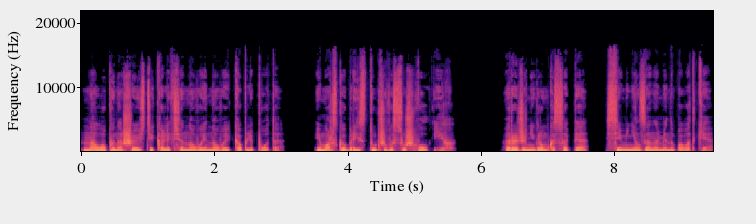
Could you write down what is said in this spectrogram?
На лоб и на шею стекали все новые и новые капли пота, и морской бриз тут же высушивал их. Реджи, негромко сопя, семенил за нами на поводке.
